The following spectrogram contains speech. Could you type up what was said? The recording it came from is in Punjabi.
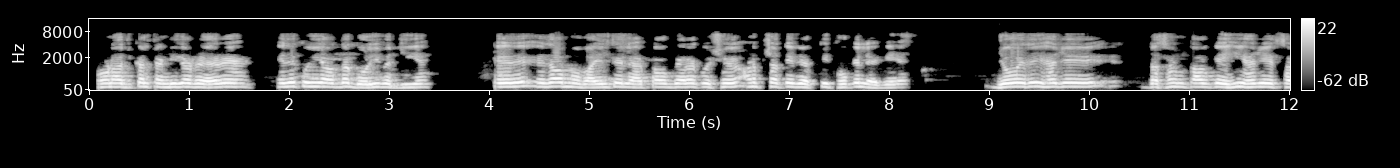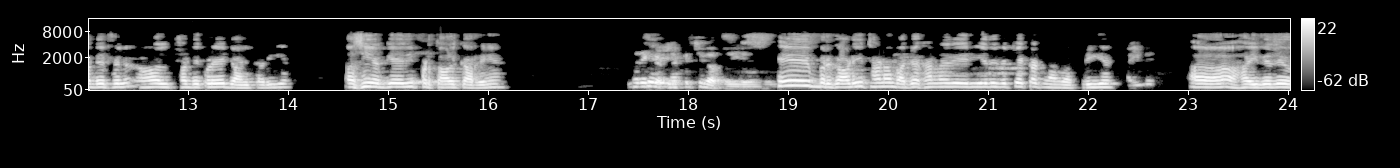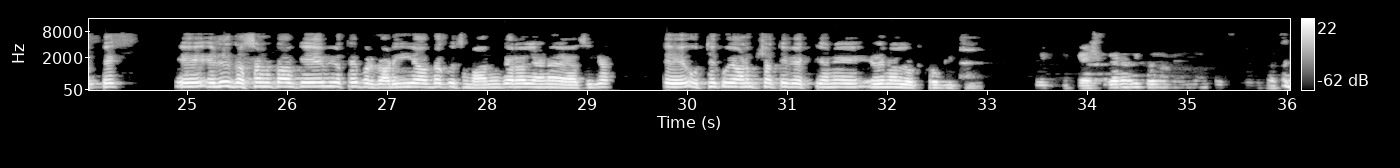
ਹੁਣ ਅੱਜ ਕੱਲ੍ਹ ਚੰਡੀਗੜ੍ਹ ਰਹਿ ਰਿਹਾ ਹੈ। ਇਹਦੇ ਕੋਈ ਆਪਦਾ ਗੋਲੀ ਵੱਜੀ ਹੈ ਤੇ ਇਹਦਾ ਮੋਬਾਈਲ ਤੇ ਲੈਪਟਾਪ ਵਗੈਰਾ ਕੁਝ ਅਣਪਛਾਤੇ ਵਿਅਕਤੀ ਖੋਹ ਕੇ ਲੈ ਗਏ ਹੈ। ਜੋ ਇਹਦੇ ਹਜੇ ਦੱਸਣ ਮੁਤਾਬਕ ਇਹੀ ਹਜੇ ਸਾਡੇ ਫਿਲਹਾਲ ਸਾਡੇ ਕੋਲੇ ਇਹ ਜਾਣਕਾਰੀ ਹੈ। ਅਸੀਂ ਅੱਗੇ ਇਹਦੀ ਪੜਤਾਲ ਕਰ ਰਹੇ ਹਾਂ। ਇਹ ਘਟਨਾ ਕਿੱਥੇ ਵਾਪਰੀ ਹੈ? ਇਹ ਬਰਗਾੜੀ ਥਾਣਾ ਬਾਜਾਖਾਨਾ ਦੇ ਏਰੀਆ ਦੇ ਵਿੱਚ ਇਹ ਘਟਨਾ ਵਾਪਰੀ ਹੈ। ਹਾਈਵੇ ਹਾਈਵੇ ਦੇ ਉੱਤੇ। ਇਹ ਇਹਦੇ ਦੱਸਣ ਮੁਤਾਬਕ ਇਹ ਵੀ ਉੱਥੇ ਬਰਗਾੜੀ ਆਪਦਾ ਕੋਈ ਸਮਾਨ ਵਗੈਰਾ ਲੈਣ ਆਇਆ ਸੀਗਾ ਤੇ ਉੱਥੇ ਕੋਈ ਅਣਪਛਾਤੇ ਵਿਅਕਤੀਆਂ ਨੇ ਇਹਦੇ ਨਾਲ ਲੁੱਟਖੋ ਕੀਤੀ। ਕੋਈ ਕੈਸ਼ ਵਗੈਰਾ ਵੀ ਕੋਈ ਮਿਲ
